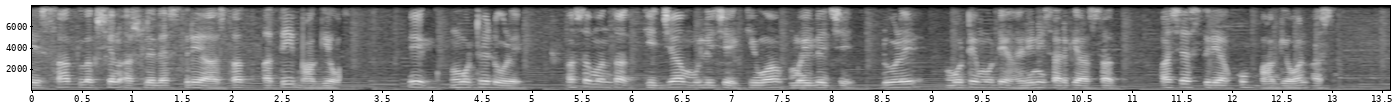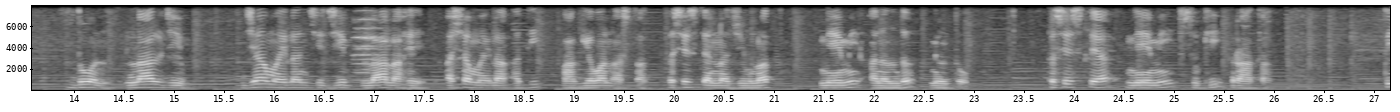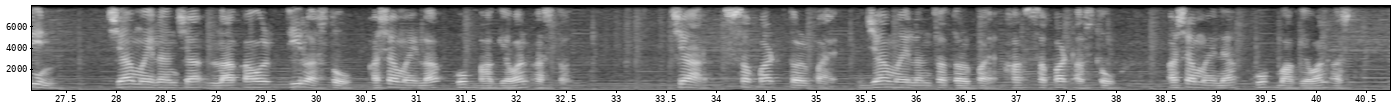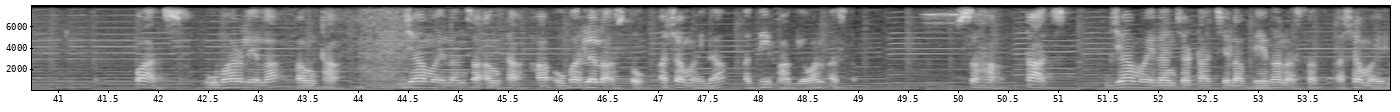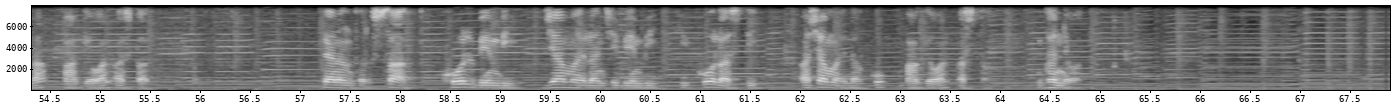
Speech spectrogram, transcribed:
हे सात लक्षण असलेल्या स्त्रिया असतात अति भाग्यवान एक मोठे डोळे. असं म्हणतात की ज्या मुलीचे किंवा महिलेचे डोळे मोठे मोठे हरिणीसारखे असतात अशा स्त्रिया खूप भाग्यवान असतात. दोन लाल जीभ. ज्या महिलांची जीभ लाल आहे अशा महिला अति भाग्यवान असतात. तसेच त्यांना जीवनात नेहमी आनंद मिळतो. तसेच त्या नेहमी सुखी राहतात. तीन ज्या महिलांच्या लाकावर तीर असतो अशा महिला खूप भाग्यवान असतात. चार सपाट तळपाय. ज्या महिलांचा तळपाय हा सपाट असतो अशा महिला खूप भाग्यवान असतात. पाच उभारलेला अंगठा. ज्या महिलांचा अंगठा हा उभारलेला असतो अशा महिला अति भाग्यवान असतात. सहा टाच. ज्या महिलांच्या टाचेला भेगा नसतात अशा महिला भाग्यवान असतात. त्यानंतर सात खोल बेंडी. ज्या महिलांची बेंडी ही खोल असते अशा महिला खूप भाग्यवान असतात. धन्यवाद.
